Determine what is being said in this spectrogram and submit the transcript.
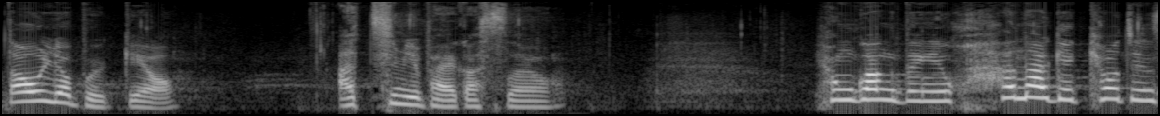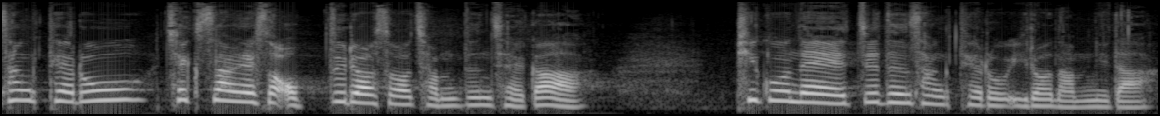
떠올려 볼게요. 아침이 밝았어요. 형광등이 환하게 켜진 상태로 책상에서 엎드려서 잠든 제가 피곤에 찌든 상태로 일어납니다.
